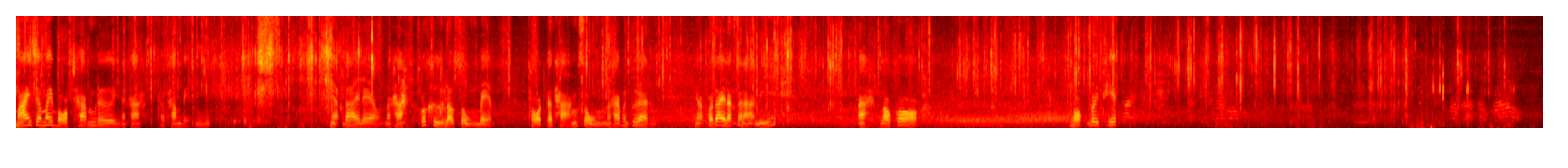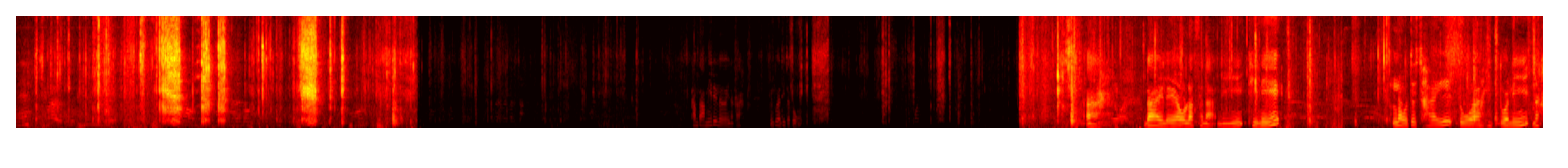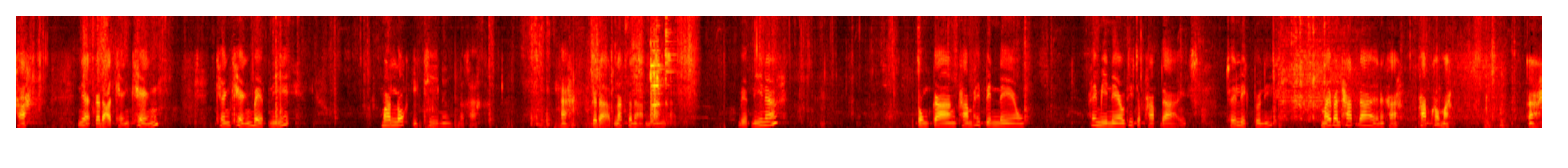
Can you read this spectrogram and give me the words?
ไม้จะไม่บอบช้ำเลยนะคะ ถ้าทำแบบนี้ เนี่ยได้แล้วนะคะ ก็คือเราส่งแบบถอดกระถางส่งนะคะเพื่อนๆเนี่ยพอได้ลักษณะนี้อะเราก็ล็อกด้วยเทปามนี้ได้เลยนะคะเพื่อนๆที่จะส่งอะได้แล้วลักษณะนี้ทีนี้ เราจะใช้ตัวตัวนี้นะคะ เนี่ยกระดาษแข็งแข็งแข็งแข็งแบบนี้ มาล็อกอีกทีนึงนะคะอะกระดาษลักษณะนี้ แบบนี้นะ ตรงกลางทำให้เป็นแนว ให้มีแนวที่จะพับได้ ใช้เหล็กตัวนี้ ไม้บรรทัดได้นะคะ พับเข้ามา อะ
